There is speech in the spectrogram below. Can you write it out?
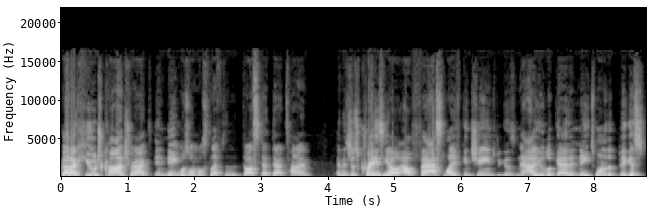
got a huge contract, and Nate was almost left in the dust at that time. And it's just crazy how, how fast life can change because now you look at it, Nate's one of the biggest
